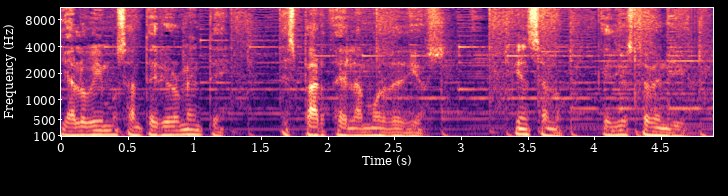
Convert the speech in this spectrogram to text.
ya lo vimos anteriormente, es parte del amor de Dios. Piénsalo, que Dios te bendiga.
